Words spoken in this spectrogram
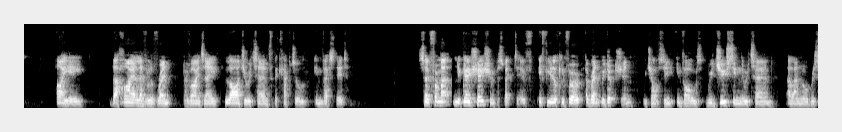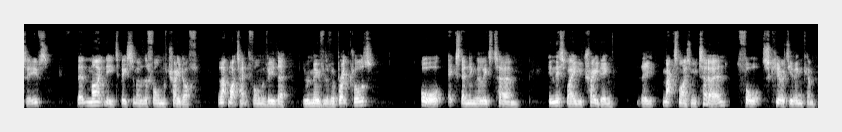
i.e., the higher level of rent provides a larger return for the capital invested. So, from a negotiation perspective, if you're looking for a rent reduction, which obviously involves reducing the return a landlord receives, there might need to be some other form of trade off. And that might take the form of either the removal of a break clause or extending the lease term. In this way, you're trading the maximising return for security of income.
